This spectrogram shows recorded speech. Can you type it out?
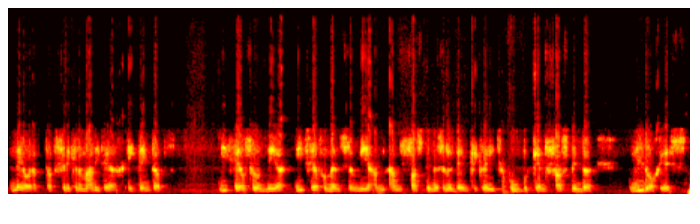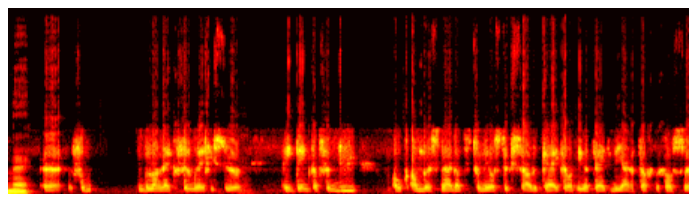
Nee hoor, dat, dat vind ik helemaal niet erg. Ik denk dat niet heel veel, meer, niet heel veel mensen meer aan, aan vastbinden zullen denken. Ik weet niet hoe bekend vastbinden nu nog is. Nee. Uh, voor een belangrijke filmregisseur. En ik denk dat we nu ook anders naar dat toneelstuk zouden kijken, wat in de tijd in de jaren tachtig als uh,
